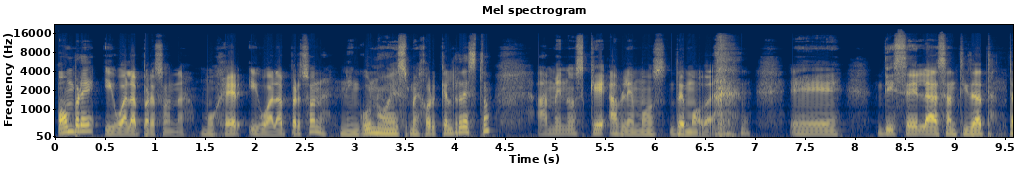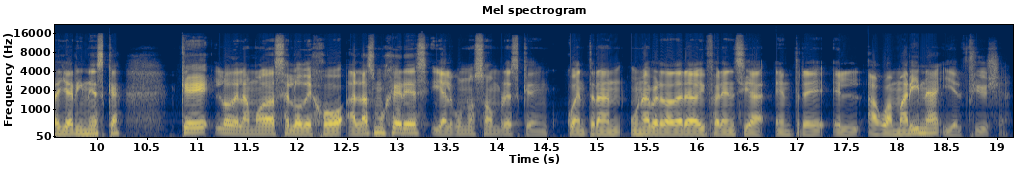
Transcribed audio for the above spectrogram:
Hombre igual a persona, mujer igual a persona. Ninguno es mejor que el resto, a menos que hablemos de moda. Eh, dice la santidad tallarinesca que lo de la moda se lo dejó a las mujeres y algunos hombres que encuentran una verdadera diferencia entre el agua marina y el fuchsia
